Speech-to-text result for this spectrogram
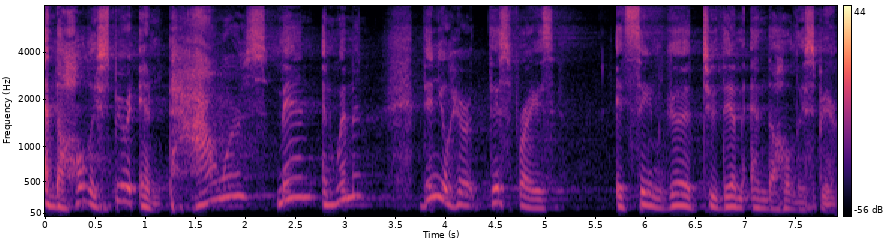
and the Holy Spirit empowers men and women, then you'll hear this phrase it seemed good to them and the Holy Spirit.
